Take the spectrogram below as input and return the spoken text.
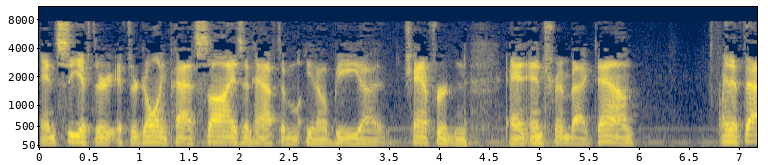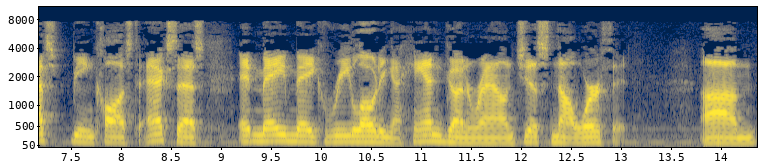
and see if they're if they're going past size and have to you know be uh, chamfered and, and and trimmed back down. And if that's being caused to excess, it may make reloading a handgun round just not worth it. Um,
